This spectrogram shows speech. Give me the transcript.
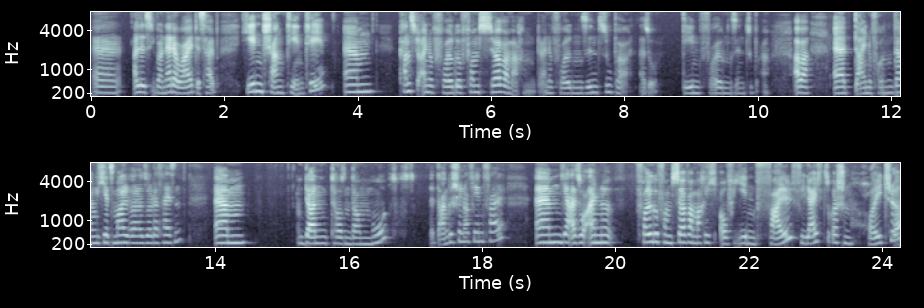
äh, alles über Netherite, deshalb jeden Chunk TNT, ähm, kannst du eine Folge vom Server machen. Deine Folgen sind super. Also den Folgen sind super. Aber äh, deine Folgen, danke ich jetzt mal, was soll das heißen? Ähm, dann 1000 Daumen hoch. Dankeschön auf jeden Fall. Ähm, ja, also eine Folge vom Server mache ich auf jeden Fall. Vielleicht sogar schon heute.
